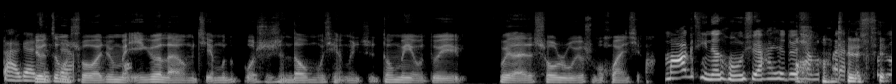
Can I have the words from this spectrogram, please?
大概就就。这么说吧，就每一个来我们节目的博士生，到目前为止都没有对未来的收入有什么幻想。marketing 的同学还是对他们哦 未来对的收入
